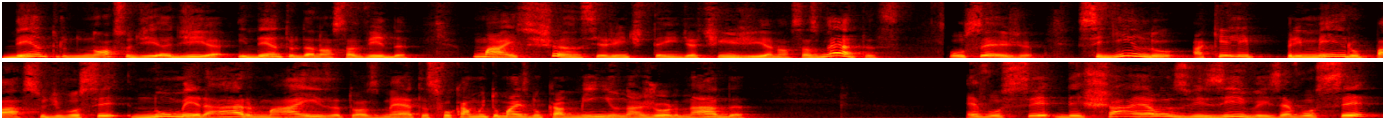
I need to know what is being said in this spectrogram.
dentro do nosso dia a dia e dentro da nossa vida, mais chance a gente tem de atingir as nossas metas. Ou seja, seguindo aquele primeiro passo de você numerar mais as tuas metas, focar muito mais no caminho, na jornada, é você deixar elas visíveis, é você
